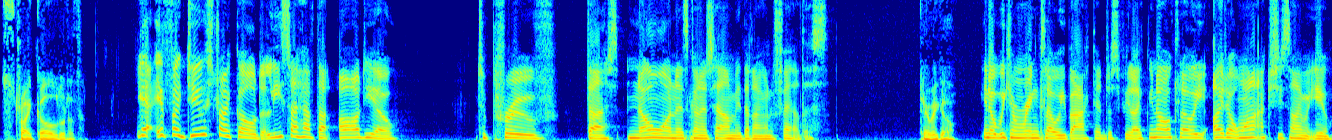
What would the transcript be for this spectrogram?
strike gold with it. Yeah, if I do strike gold, at least I have that audio to prove that no one is going to tell me that I'm going to fail this. There we go. You know, we can ring Chloe back and just be like, you know what, Chloe, I don't want to actually sign with you.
